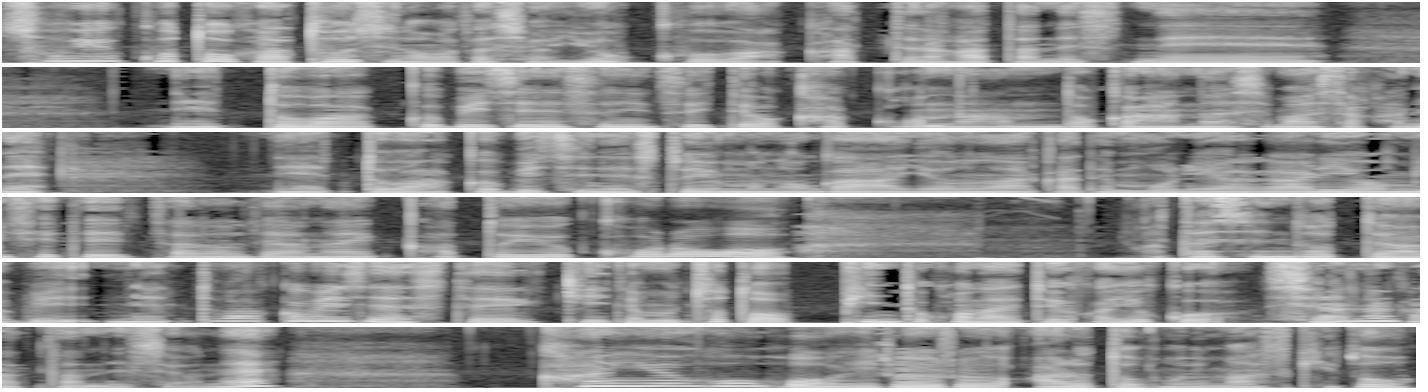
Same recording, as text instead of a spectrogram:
そういうことが当時の私はよくわかってなかったんですね。ネットワークビジネスについては過去何度か話しましたかね。ネットワークビジネスというものが世の中で盛り上がりを見せていたのではないかという頃、私にとってはネットワークビジネスって聞いてもちょっとピンとこないというかよく知らなかったんですよね。勧誘方法はいろいろあると思いますけど、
